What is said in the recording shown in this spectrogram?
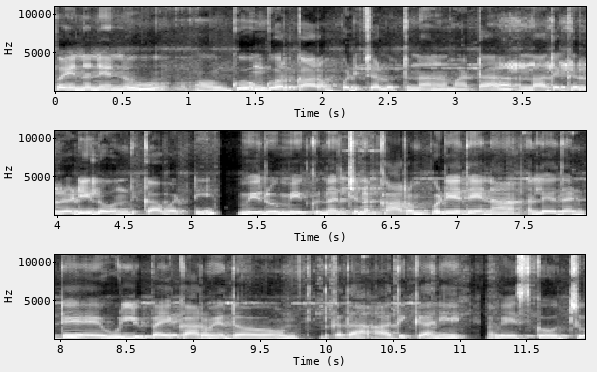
పైన నేను గోంగూర కారం పొడి చల్లుతున్నాను అనమాట నా దగ్గర రెడీలో ఉంది కాబట్టి. మీరు మీకు నచ్చిన కారం పొడి ఏదైనా లేదంటే ఉల్లిపాయ కారం ఏదో ఉంటుంది కదా అది కానీ వేసుకోవచ్చు.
